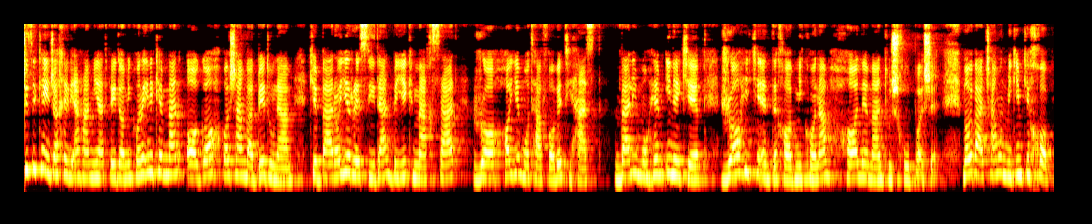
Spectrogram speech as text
چیزی که اینجا خیلی اهمیت پیدا می‌کنه اینه که من آگاه باشم و بدونم که برای رسیدن به یک مقصد راه های متفاوتی هست. ولی مهم اینه که راهی که انتخاب می‌کنم حال من توش خوب باشه. ما به بچهمون میگیم که خب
